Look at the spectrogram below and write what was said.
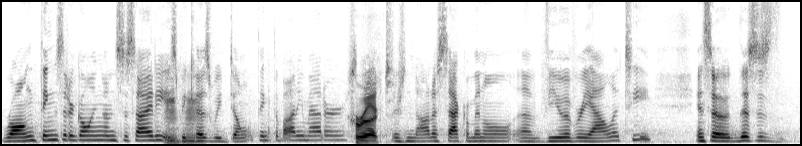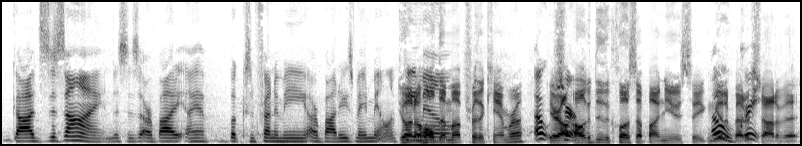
wrong things that are going on in society is Mhm. because we don't think the body matters. Correct. There's not a sacramental uh, view of reality. And so this is God's design. This is our body. I have books in front of me. Our bodies made male and Do you female. want to hold them up for the camera? Oh, Here, sure. I'll, I'll do the close up on you so you can get Oh, a better great. shot of it.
